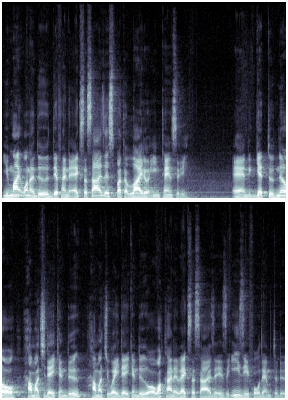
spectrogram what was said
you might want to do different exercises but a lighter intensity and get to know how much they can do, how much weight they can do, or what kind of exercise is easy for them to do.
